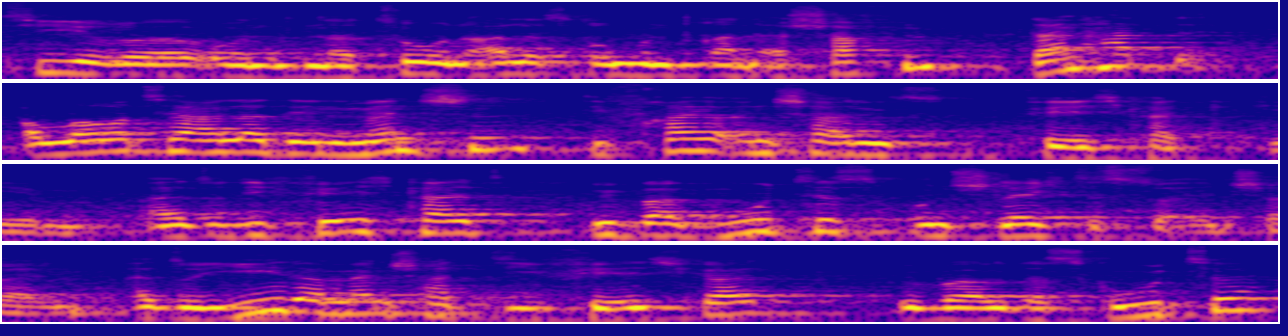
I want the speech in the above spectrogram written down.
Tiere und Natur und alles drum und dran erschaffen. Dann hat Allah Ta'ala den Menschen die freie Entscheidungsfähigkeit gegeben. Also die Fähigkeit, über Gutes und Schlechtes zu entscheiden. Also jeder Mensch hat die Fähigkeit, über das Gute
